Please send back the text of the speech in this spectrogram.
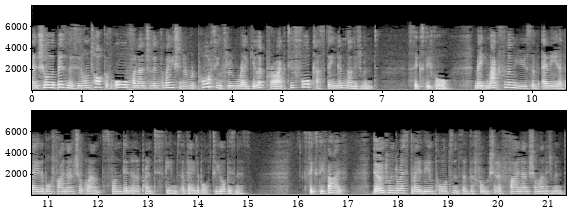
Ensure the business is on top of all financial information and reporting through regular proactive forecasting and management. 64. Make maximum use of any available financial grants, funding and apprentice schemes available to your business. 65. Don't underestimate the importance of the function of financial management.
